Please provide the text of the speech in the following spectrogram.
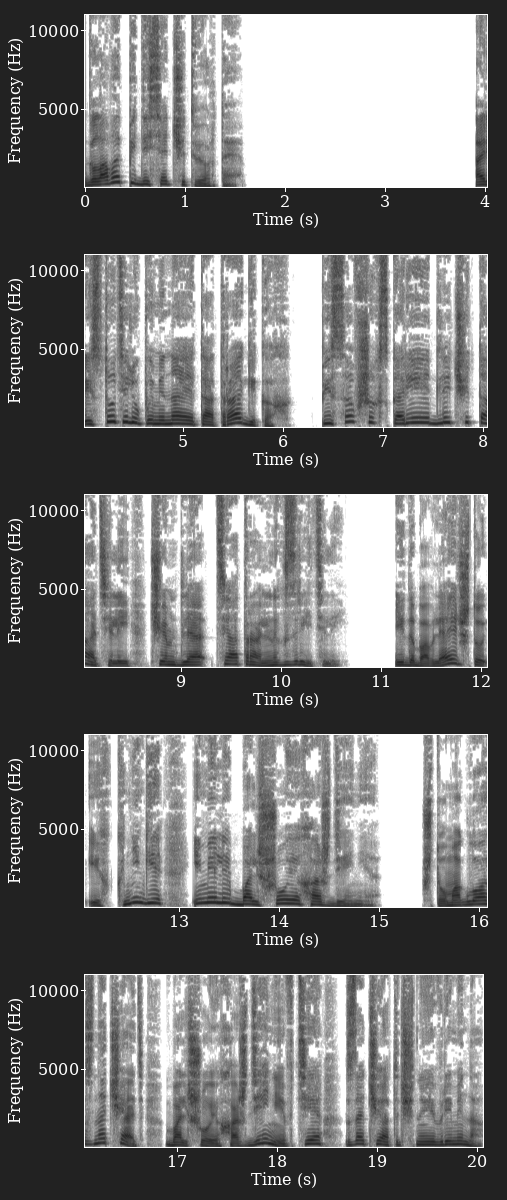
Глава 54. Аристотель упоминает о трагиках, писавших скорее для читателей, чем для театральных зрителей, и добавляет, что их книги имели большое хождение. Что могло означать большое хождение в те зачаточные времена?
